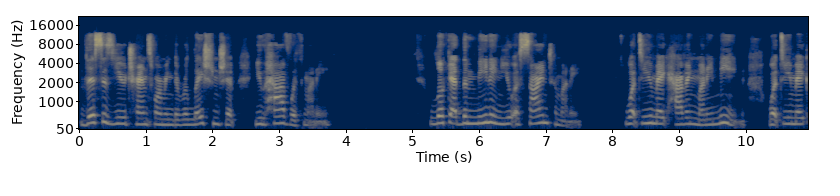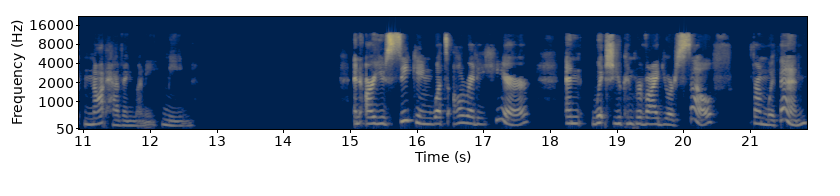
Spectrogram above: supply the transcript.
This is you transforming the relationship you have with money. Look at the meaning you assign to money. What do you make having money mean? What do you make not having money mean? And are you seeking what's already here and which you can provide yourself from within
